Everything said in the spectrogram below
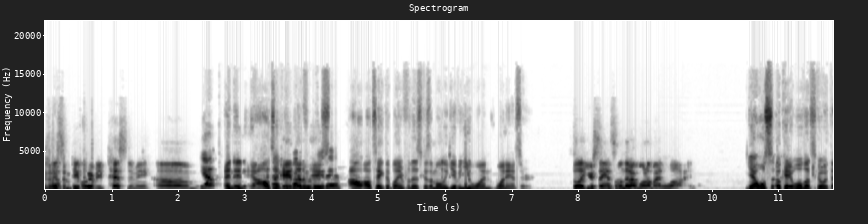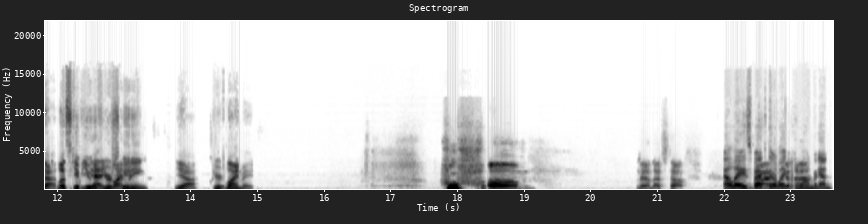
there's gonna Yep. be some people who are gonna be pissed at me. Um, Yep. And and I'll It's take okay, the let blame do for this. this? I'll I'll take the blame for this because I'm only giving you one one answer. so like you're saying someone that I want on my line. Yeah, well, okay, well, let's go with that. Let's give you Yeah, if you're line mate. yeah, if you're line mate. Whew. Um, man, that's tough. LA's back there I'm like, gonna- come on, man.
